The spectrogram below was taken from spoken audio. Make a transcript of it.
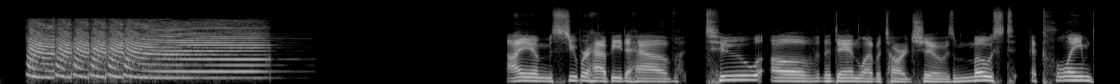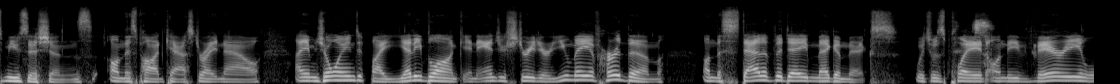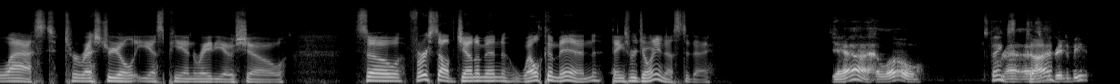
I am super happy to have two of the Dan Le Batard show's most acclaimed musicians on this podcast right now. I am joined by Yeti Blanc and Andrew Streeter. You may have heard them on the Stat of the Day Mega Mix, which was played on the very last terrestrial ESPN radio show. So, first off, gentlemen, welcome in. Thanks for joining us today. Yeah, hello. Thanks, uh, It's Ty. great to be here.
